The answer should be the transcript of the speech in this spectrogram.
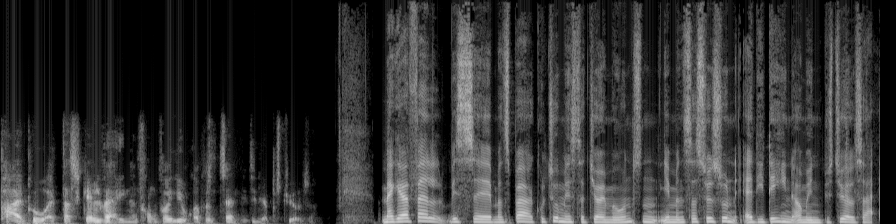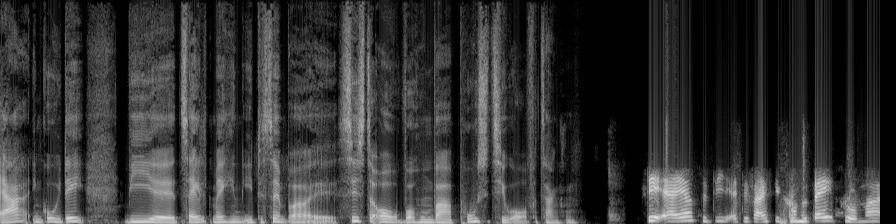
pege på, at der skal være en eller anden form for elevrepræsentant i de der bestyrelser. Man kan i hvert fald, hvis øh, man spørger kulturminister Joy Mogensen, jamen så synes hun, at ideen om en bestyrelse er en god idé. Vi øh, talte med hende i december øh, sidste år, hvor hun var positiv over for tanken. Det er jeg, fordi at det faktisk er kommet bag på mig,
